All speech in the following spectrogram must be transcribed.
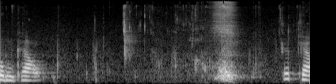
อืมกลมแก้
